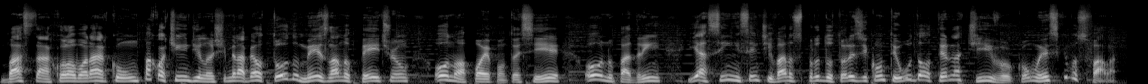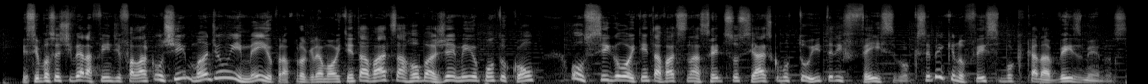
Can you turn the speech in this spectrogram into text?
Basta colaborar com um pacotinho de lanche Mirabel todo mês lá no Patreon, ou no apoia.se, ou no Padrim, e assim incentivar os produtores de conteúdo alternativo, como esse que vos fala. E se você estiver afim de falar com o Xi, mande um e-mail para programa80watts.gmail.com ou siga o 80 watts nas redes sociais como Twitter e Facebook, se bem que no Facebook cada vez menos.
